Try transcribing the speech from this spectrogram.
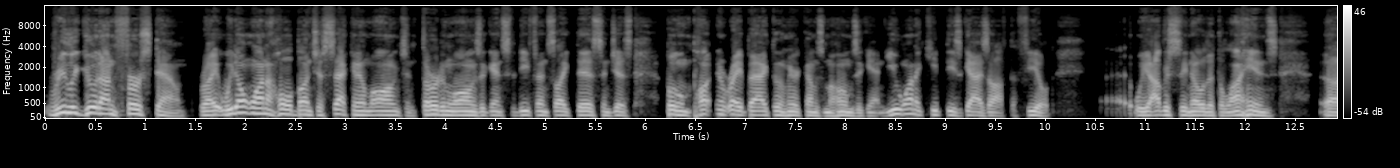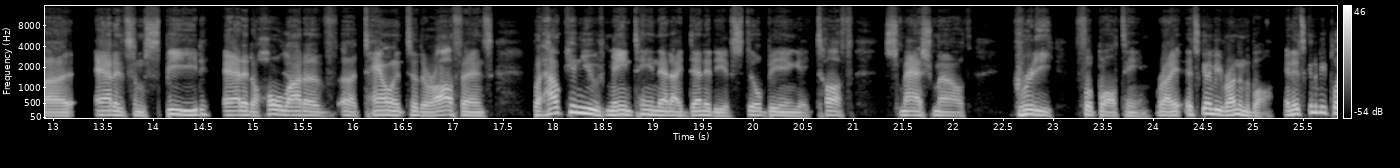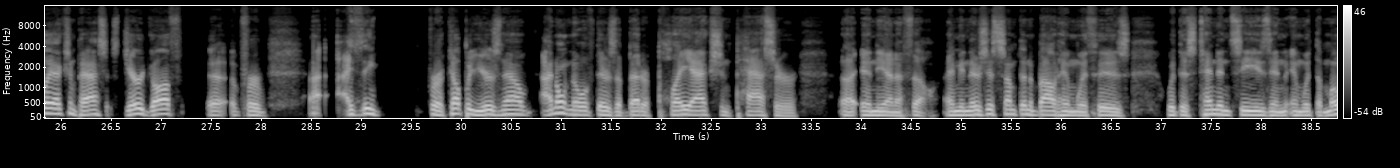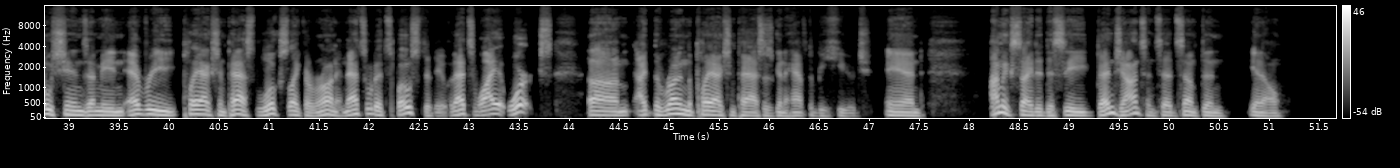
really good on first down, right? We don't want a whole bunch of second and longs and third and longs against a defense like this and just boom, punting it right back to them. Here comes Mahomes again. You want to keep these guys off the field. Uh, we obviously know that the Lions uh, added some speed, added a whole lot of uh, talent to their offense. But how can you maintain that identity of still being a tough, smash mouth, gritty football team, right? It's going to be running the ball and it's going to be play action passes. Jared Goff, uh, for I think for a couple years now. I don't know if there's a better play action passer uh, in the NFL. I mean, there's just something about him with his with his tendencies and and with the motions. I mean, every play action pass looks like a run, and that's what it's supposed to do. That's why it works. Um, I, the run and the play action pass is going to have to be huge, and I'm excited to see. Ben Johnson said something, you know,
